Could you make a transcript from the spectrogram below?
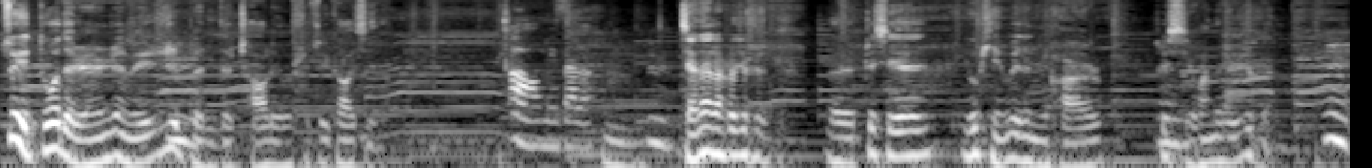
最多的人认为日本的潮流是最高级的。哦，明白了。嗯嗯，简单来说就是，呃，这些有品位的女孩最喜欢的是日本。嗯，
